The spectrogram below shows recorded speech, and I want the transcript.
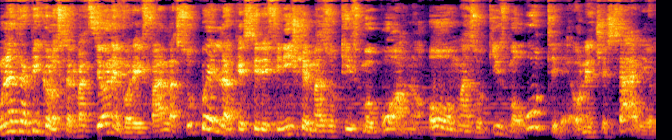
Un'altra piccola osservazione vorrei farla su quella che si definisce masochismo buono o masochismo utile o necessario,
